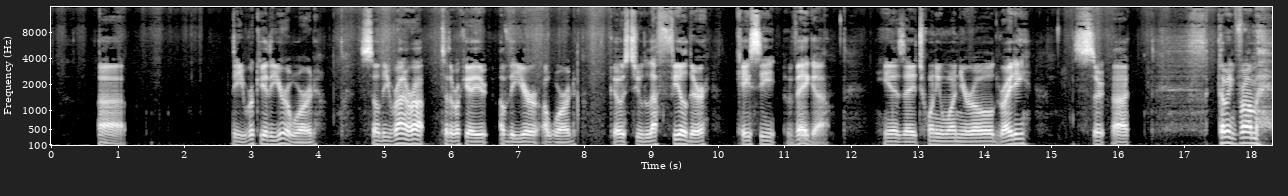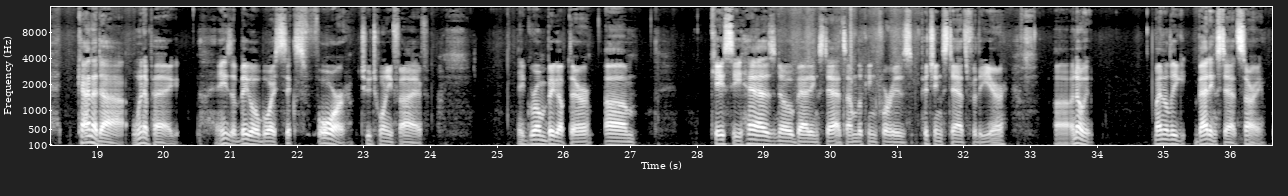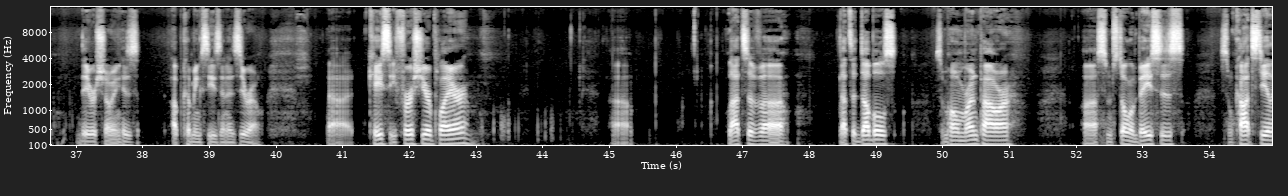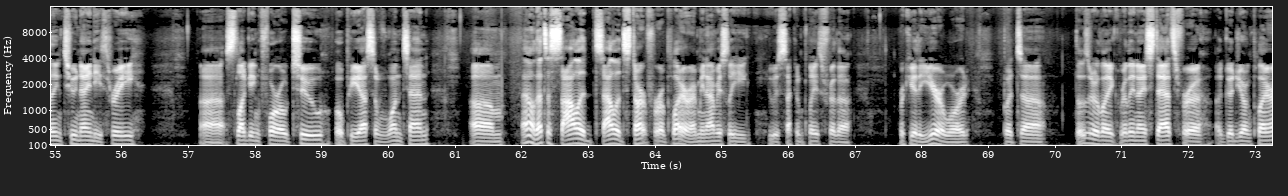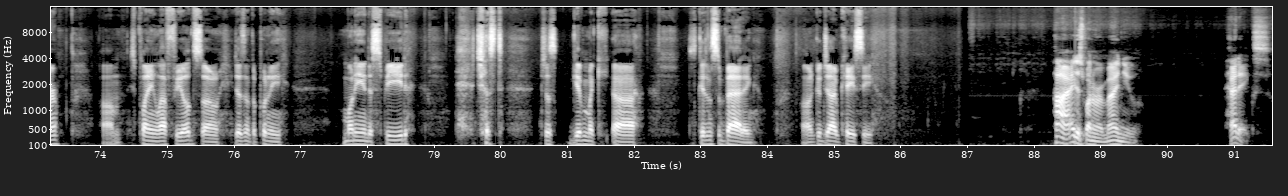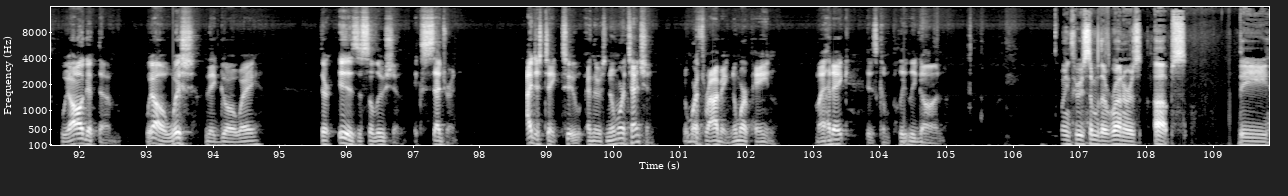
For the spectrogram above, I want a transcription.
uh, the Rookie of the Year award. So the runner-up to the Rookie of the Year award goes to left fielder Casey Vega. He is a 21-year-old righty, uh, coming from Canada, Winnipeg. He's a big old boy, 6'4", 225. They've grown big up there. Um, Casey has no batting stats. I'm looking for his pitching stats for the year. Uh, no, minor league batting stats. Sorry, they were showing his upcoming season as zero. Uh, Casey, first year player. Uh, lots of uh, lots of doubles, some home run power, uh, some stolen bases, some caught stealing, 293, uh, slugging 402, OPS of 110. Um, oh, that's a solid, solid start for a player. I mean, obviously he, was second place for the Rookie of the Year award, but uh, those are like really nice stats for a, a good young player. Um, he's playing left field, so he doesn't have to put any money into speed. just, just give him a, uh, just get him some batting. Uh, good job, Casey. Hi, I just want to remind you headaches, we all get them. We all wish they'd go away. There is a solution Excedrin. I just take two, and there's no more tension, no more throbbing, no more pain. My headache is completely gone. Going through some of the runners ups, the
